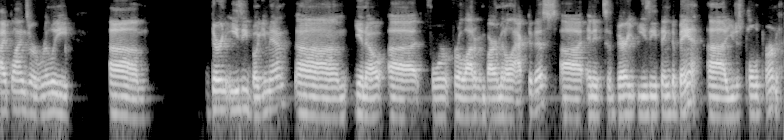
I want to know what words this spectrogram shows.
pipelines are really um, they're an easy boogeyman, um, you know, uh, for for a lot of environmental activists, uh, and it's a very easy thing to ban. Uh, you just pull the permit,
